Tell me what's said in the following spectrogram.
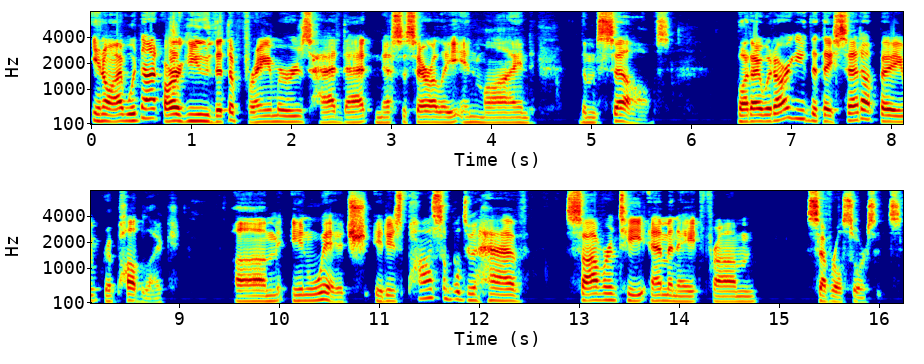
You know, I would not argue that the framers had that necessarily in mind themselves, but I would argue that they set up a republic um, in which it is possible to have sovereignty emanate from several sources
